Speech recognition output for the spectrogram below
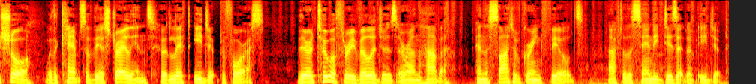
shore were the camps of the Australians who had left Egypt before us. There are two or three villages around the harbour, and the sight of green fields after the sandy desert of Egypt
